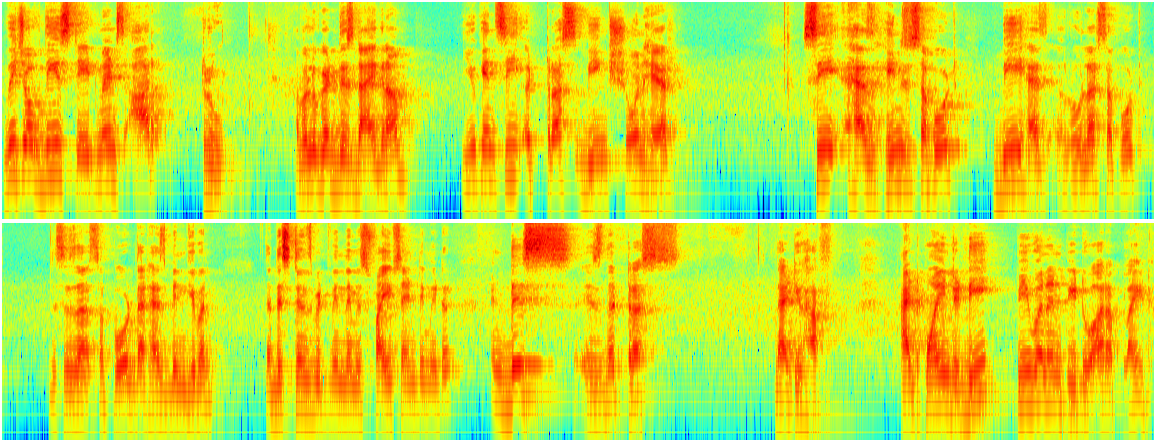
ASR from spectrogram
which of these statements are true? Have a look at this diagram. You can see a truss being shown here. C has hinge support, B has roller support, this is a support that has been given the distance between them is 5 centimeter and this is the truss that you have at point D P1 and P2 are applied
